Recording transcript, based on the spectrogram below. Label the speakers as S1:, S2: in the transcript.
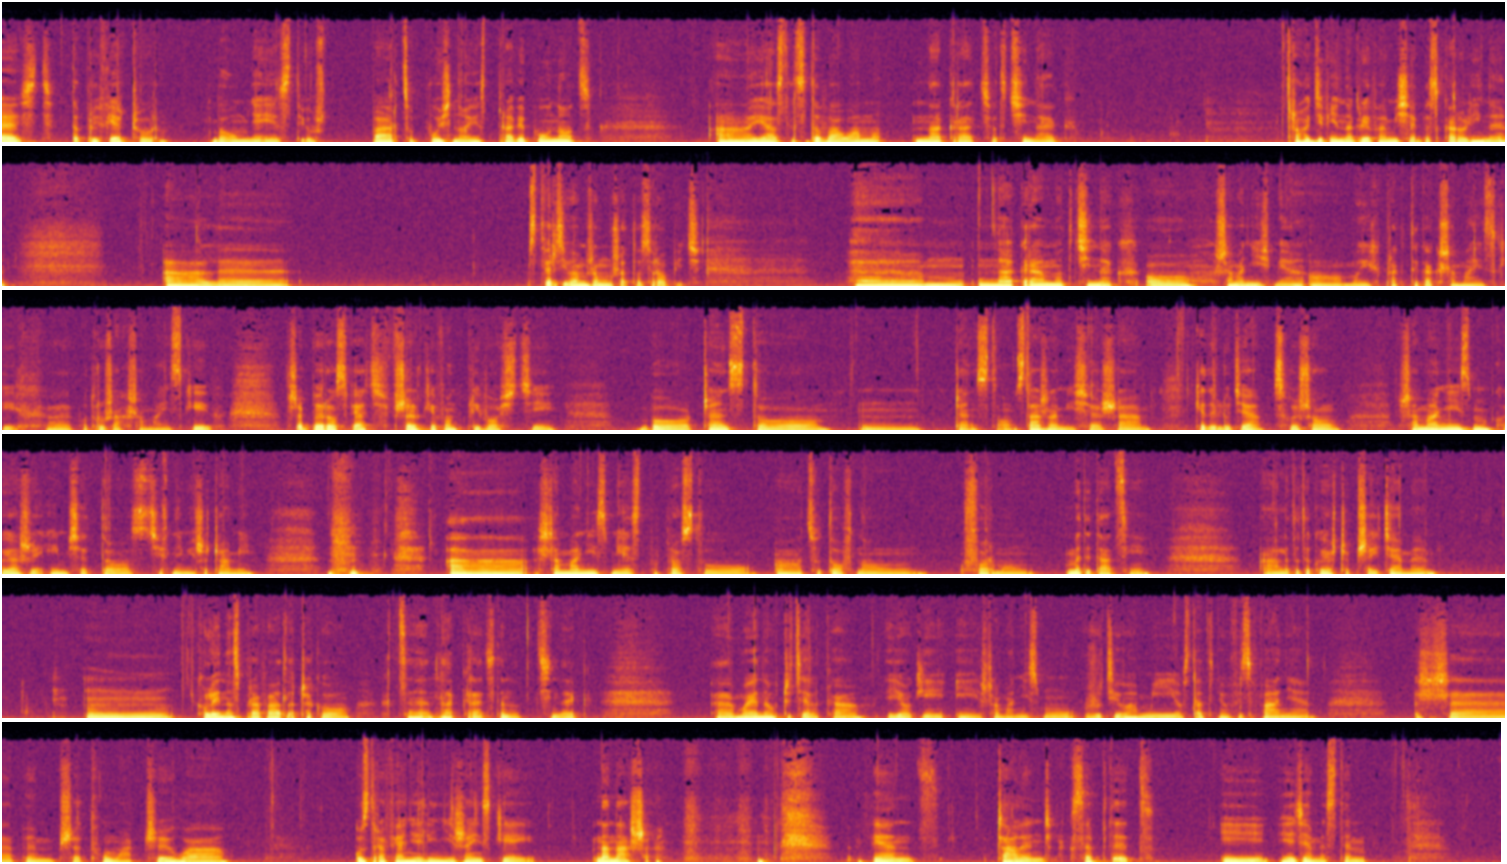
S1: Cześć, dobry wieczór, bo u mnie jest już bardzo późno, jest prawie północ, a ja zdecydowałam nagrać odcinek. Trochę dziwnie nagrywa mi się bez Karoliny, ale stwierdziłam, że muszę to zrobić. Nagram odcinek o szamanizmie, o moich praktykach szamańskich, e, podróżach szamańskich, żeby rozwiać wszelkie wątpliwości, bo często, mm, często zdarza mi się, że kiedy ludzie słyszą szamanizm, kojarzy im się to z dziwnymi rzeczami. A szamanizm jest po prostu cudowną formą medytacji, ale do tego jeszcze przejdziemy. Mm, kolejna sprawa, dlaczego chcę nagrać ten odcinek. E, moja nauczycielka jogi i szamanizmu rzuciła mi ostatnio wyzwanie, żebym przetłumaczyła uzdrawianie linii żeńskiej na nasze. Więc challenge accepted i jedziemy z tym.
